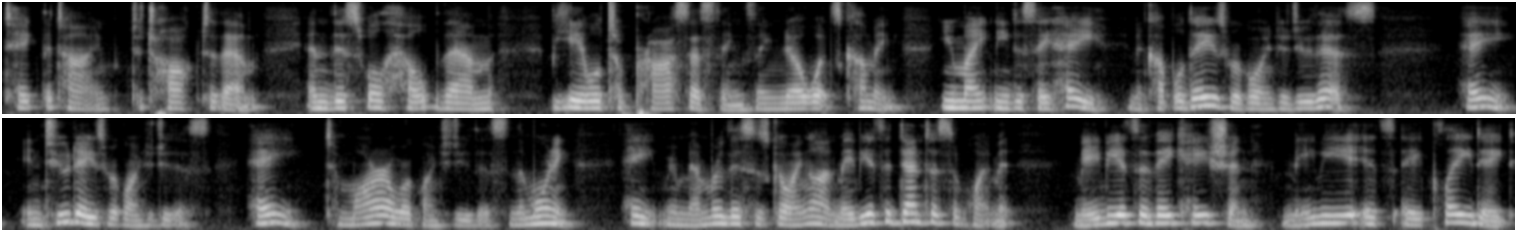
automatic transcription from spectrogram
take the time to talk to them, and this will help them be able to process things. They know what's coming. You might need to say, hey, in a couple days, we're going to do this. Hey, in two days, we're going to do this. Hey, tomorrow, we're going to do this in the morning. Hey, remember this is going on. Maybe it's a dentist appointment. Maybe it's a vacation. Maybe it's a play date.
